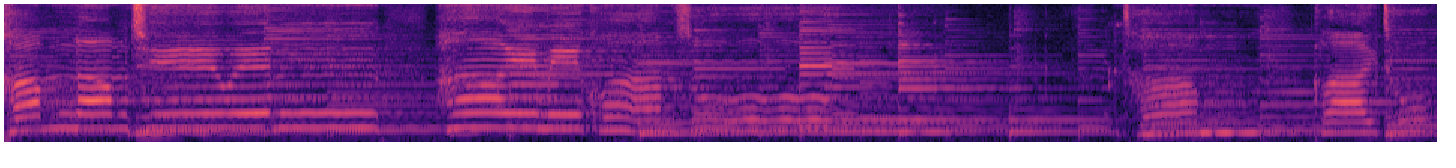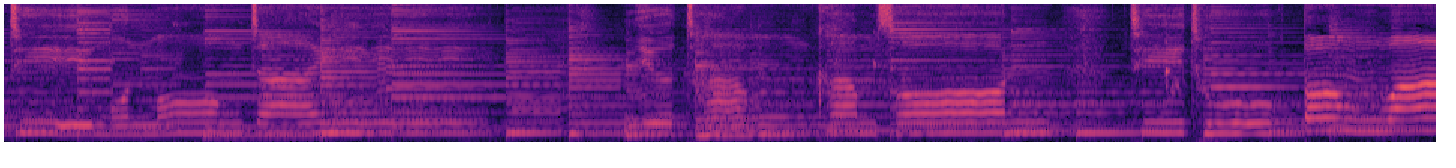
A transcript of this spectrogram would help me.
ทำนำชีวิตให้มีความสุข ทำคลายทุกที่หมุนมองใจยึดทำคำสอน ที่ถูกต้องไว้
